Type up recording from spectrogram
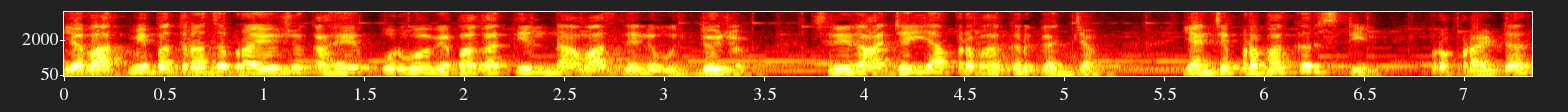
या बातमीपत्राचं प्रायोजक आहे पूर्व विभागातील नावाजलेले उद्योजक श्री राजय्या प्रभाकर गज्जाम. यांचे प्रभाकर स्टील प्रोप्रायटर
